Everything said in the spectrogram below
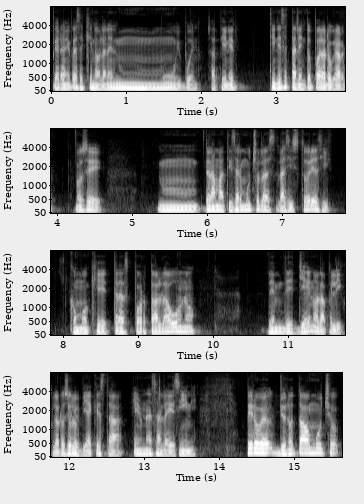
Pero a mí me parece que Nolan es muy bueno. O sea, tiene, tiene ese talento para lograr, no sé, mm, dramatizar mucho las, las, historias y como que transportarlo a uno de, lleno a la película. No se le olvida que está en una sala de cine. Pero yo he notado mucho,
